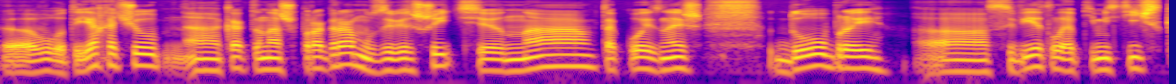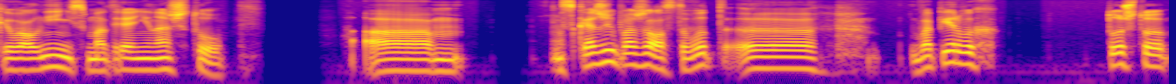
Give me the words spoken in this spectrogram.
Вот. И я хочу как-то нашу программу завершить на такой, знаешь, доброй, светлой, оптимистической волне, несмотря ни на что. Скажи, пожалуйста, вот, э, во-первых, то, что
